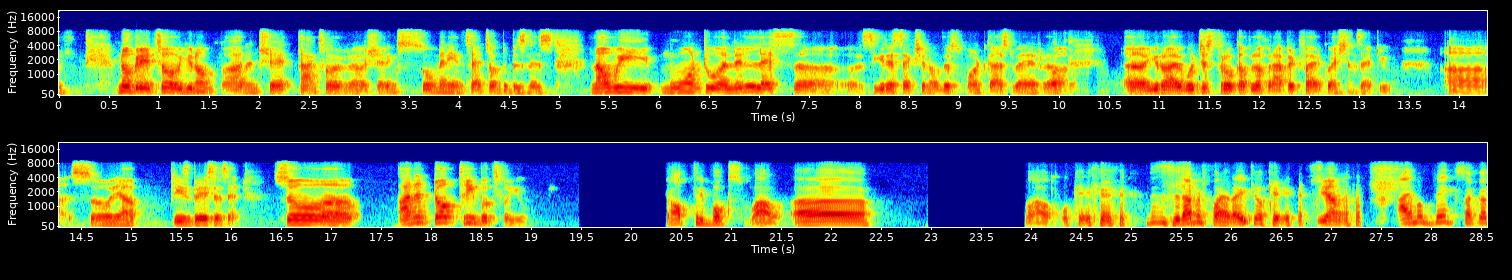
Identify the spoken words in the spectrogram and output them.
no, great. So, you know, Anand, share, thanks for uh, sharing so many insights on the business. Now we move on to a little less uh, serious section of this podcast where, uh, Okay. uh, you know, I would just throw a couple of rapid fire questions at you. Uh, so, yeah, please brace yourself. So, uh, Anand, top three books for you. top three books wow uh wow okay this is rapid fire right okay Yeah. i'm a big sucker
